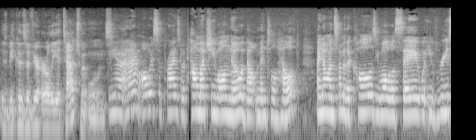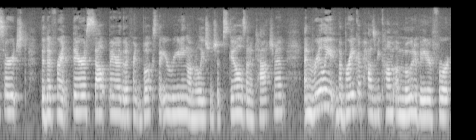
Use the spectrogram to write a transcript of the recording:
is because of your early attachment wounds. Yeah, and I'm always surprised with how much you all know about mental health. I know on some of the calls you all will say what you've researched, the different therapists out there, the different books that you're reading on relationship skills and attachment. And really, the breakup has become a motivator for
